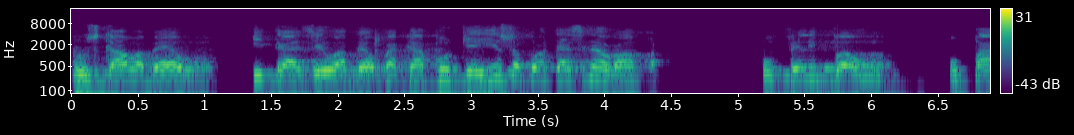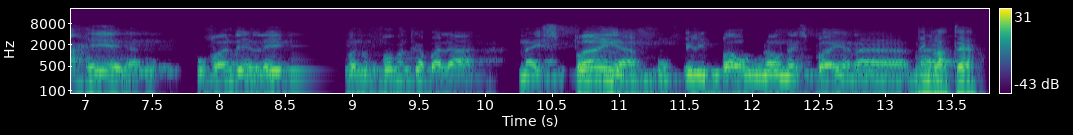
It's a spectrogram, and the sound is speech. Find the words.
buscar o Abel e trazer o Abel para cá, porque isso acontece na Europa. O Felipão, o Parreira, o Vanderlei, quando foram trabalhar na Espanha, o Filipão não na Espanha, na, na. Na Inglaterra,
